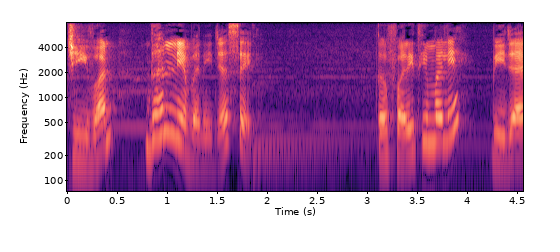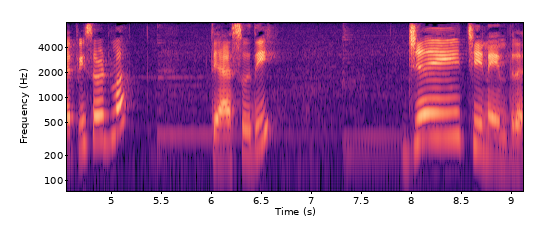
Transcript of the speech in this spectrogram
જીવન ધન્ય બની જશે. તો ફરીથી મળીએ બીજા એપિસોડમાં ત્યાં સુધી જય જિનેન્દ્ર.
